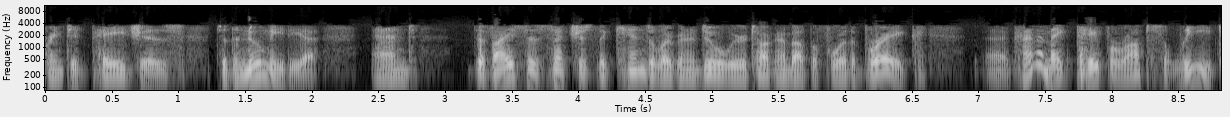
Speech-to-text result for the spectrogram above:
printed pages, to the new media, and devices such as the Kindle are going to do what we were talking about before the break, uh, kind of make paper obsolete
